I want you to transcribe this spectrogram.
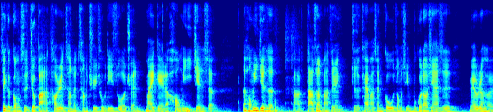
这个公司就把桃园厂的厂区土地所有权卖给了弘毅建设。那弘毅建设把打算把这边就是开发成购物中心，不过到现在是没有任何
